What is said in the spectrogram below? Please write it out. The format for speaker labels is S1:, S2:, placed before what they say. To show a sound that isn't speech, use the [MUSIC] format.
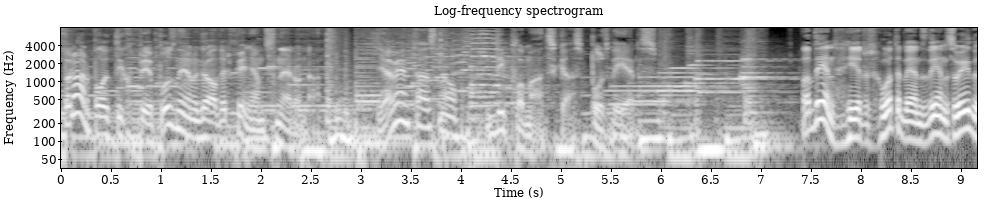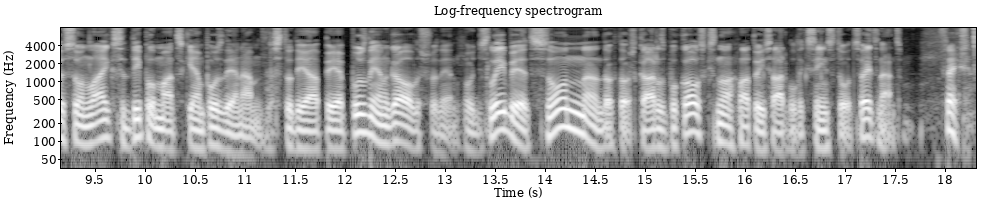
S1: Par ārpolitiku pie pusdienu galda ir pieņemts nerunāt. Ja vien tās nav diplomātiskās pusdienas. Labdien! Ir otrdienas dienas vidus un laiks diplomātiskajām pusdienām. Studijā pie pusdienu galda šodien Uģis Lībijams un dr. Kārls Bukovskis no Latvijas ārpolitikas institūta. Sveicināts!
S2: Sveiks!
